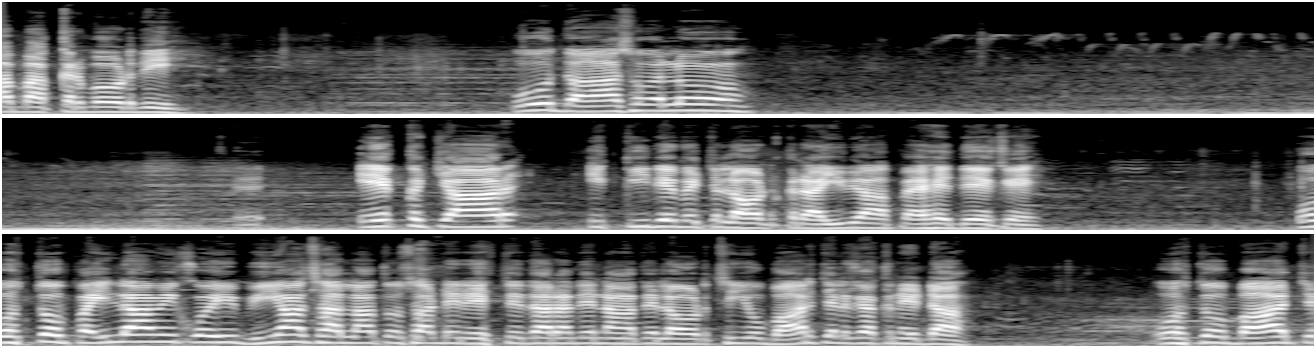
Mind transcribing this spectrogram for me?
ਆ ਬਾਕਰ ਬੋਰਡ ਦੀ। ਉਹ ਦਾਸ ਵੱਲੋਂ 1 4 21 ਦੇ ਵਿੱਚ ਲੋਟ ਕਰਾਈ ਆ ਪੈਸੇ ਦੇ ਕੇ। ਉਸ ਤੋਂ ਪਹਿਲਾਂ ਵੀ ਕੋਈ 20 ਸਾਲਾਂ ਤੋਂ ਸਾਡੇ ਰਿਸ਼ਤੇਦਾਰਾਂ ਦੇ ਨਾਂ ਤੇ ਲੋਟ ਸੀ, ਉਹ ਬਾਹਰ ਚਲ ਗਿਆ ਕੈਨੇਡਾ। ਉਸ ਤੋਂ ਬਾਅਦ ਚ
